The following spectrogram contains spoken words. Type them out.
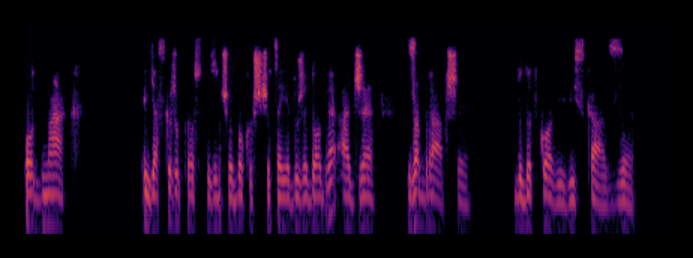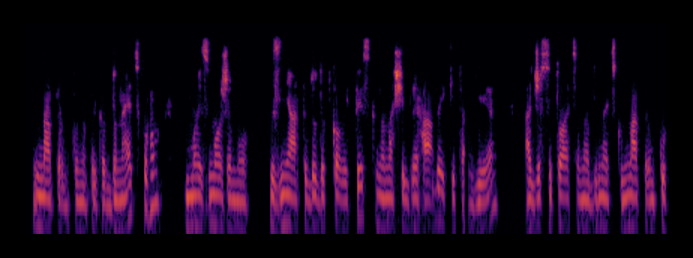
Однак я скажу просто з іншого боку, що це є дуже добре, адже забравши додаткові війська з напрямку, наприклад, Донецького, ми зможемо зняти додатковий тиск на наші бригади, які там є. Адже ситуація на Донецькому напрямку,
